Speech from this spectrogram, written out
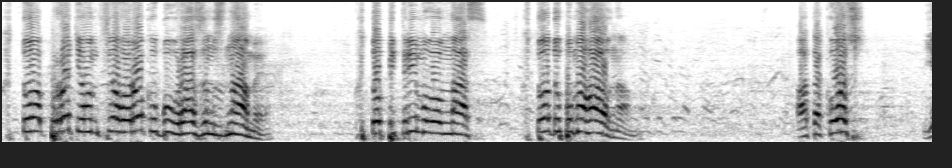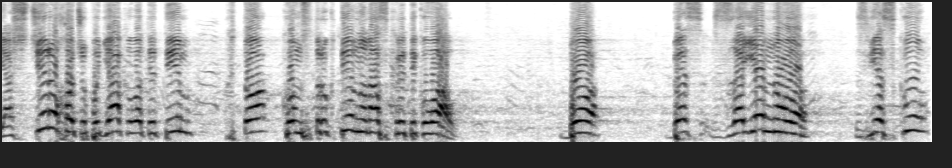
хто протягом цього року був разом з нами, хто підтримував нас, хто допомагав нам. А також я щиро хочу подякувати тим, хто конструктивно нас критикував. Бо без взаємного зв'язку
